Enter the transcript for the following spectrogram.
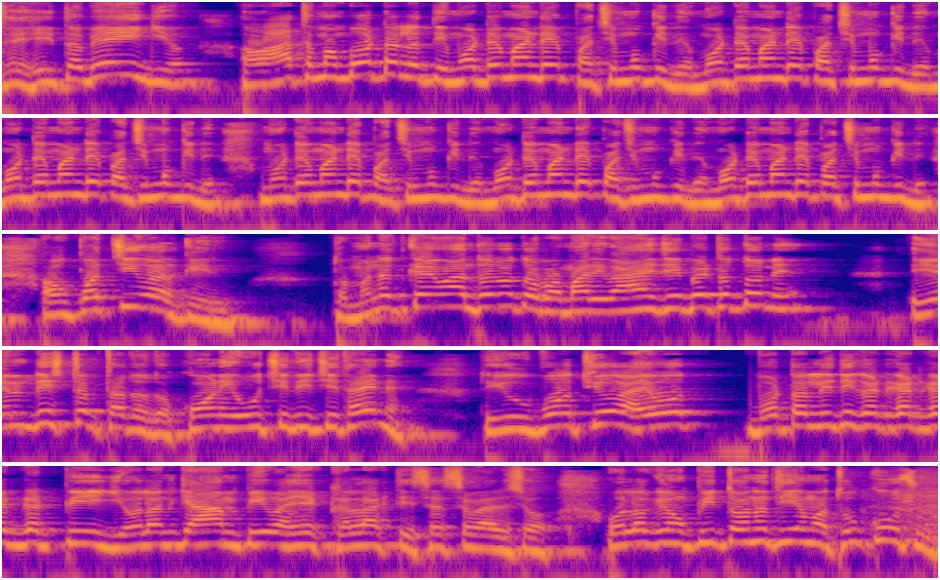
તો એ તો બેહી ગયો. હવે હાથમાં બોટલ હતી, મોઢે માંડે પાછી મૂકી દે, મોઢે માંડે પાછી મૂકી દે, મોઢે માંડે પાછી મૂકી દે, મોઢે માંડે પાછી મૂકી દે, મોઢે માંડે પાછી મૂકી દે, મોઢે માંડે પાછી મૂકી દે. આવું પચી વાર કર્યું. તો મને જ કંઈ વાંધો નહોતો, પણ મારી વાહે જે બેઠો હતો ને, એને ડિસ્ટર્બ થતો હતો. કોણી ઊંચી નીચી થાય ને, તો એ ઊભો થયો, આવ્યો, બોટલ લીધી ગટગટ ગટ ગટ ગટ પી ગયો. ઓલાને કે આમ પીવા એક કલાકથી સસવાલ છો. ઓલો કે હું પીતો નથી, એમાં થૂકું છું.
